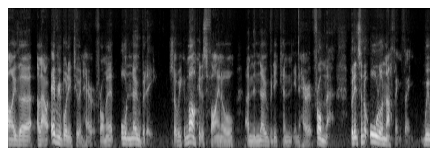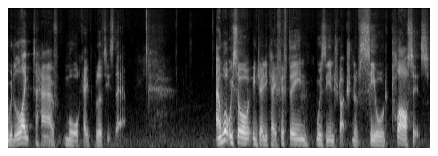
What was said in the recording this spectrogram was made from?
either allow everybody to inherit from it or nobody. So we can mark it as final and then nobody can inherit from that. But it's an all or nothing thing. We would like to have more capabilities there. And what we saw in JDK 15 was the introduction of sealed classes.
